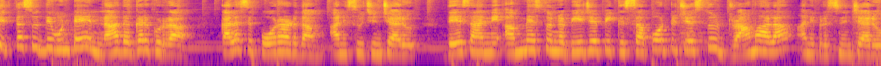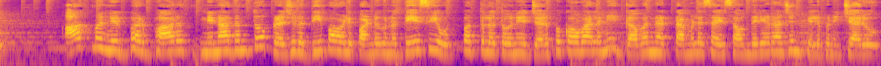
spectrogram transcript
చిత్తశుద్ధి ఉంటే నా దగ్గరకు రా. కలిసి పోరాడుదాం అని సూచించారు. దేశాన్ని అమ్మేస్తున్న బీజేపీకి సపోర్టు చేస్తూ డ్రామాలా అని ప్రశ్నించారు. ఆత్మ నిర్భర్ భారత్ నినాదంతో ప్రజల దీపావళి పండుగను దేశీయ ఉత్పత్తులతోనే జరుపుకోవాలని గవర్నర్ తమిళసై సౌందర్యరాజన్ పిలుపునిచ్చారు.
